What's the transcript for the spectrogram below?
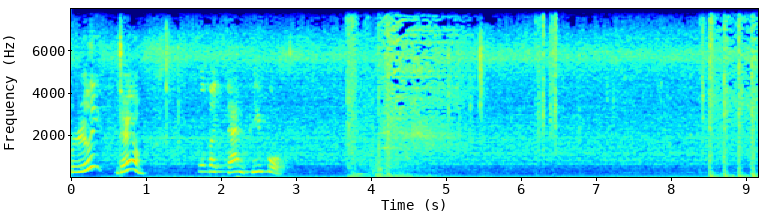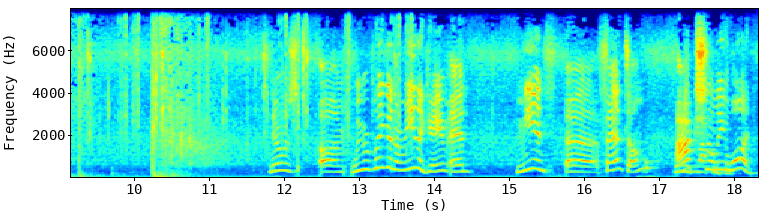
really? Damn. There's like 10 people. There was um, we were playing an arena game and me and uh, Phantom actually won.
